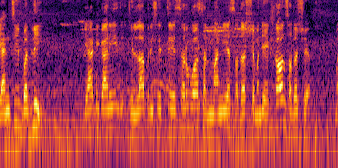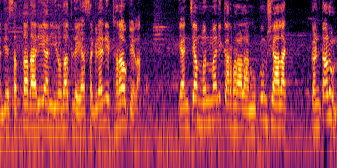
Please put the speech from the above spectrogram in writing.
यांची बदली या ठिकाणी जिल्हा परिषदचे सर्व सन्माननीय सदस्य म्हणजे एक्कावन्न सदस्य म्हणजे सत्ताधारी आणि विरोधातले या सगळ्यांनी ठराव केला. त्यांच्या मनमानी कारभाराला आणि हुकुमशहाला कंटाळून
